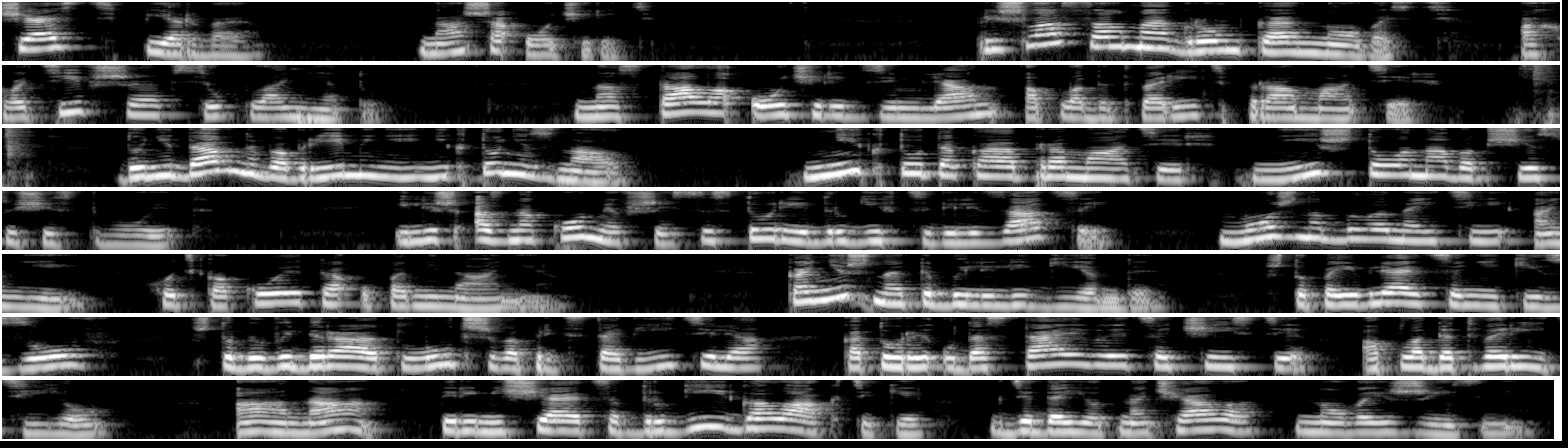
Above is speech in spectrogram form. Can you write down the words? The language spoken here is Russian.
Часть первая. Наша очередь. Пришла самая громкая новость, охватившая всю планету. Настала очередь землян оплодотворить праматерь. До недавнего времени никто не знал, ни кто такая праматерь, ни что она вообще существует. И лишь ознакомившись с историей других цивилизаций, можно было найти о ней хоть какое-то упоминание. Конечно, это были легенды, что появляется некий зов, чтобы выбирают лучшего представителя, который удостаивается чести оплодотворить ее, а она перемещается в другие галактики, где дает начало новой жизни.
